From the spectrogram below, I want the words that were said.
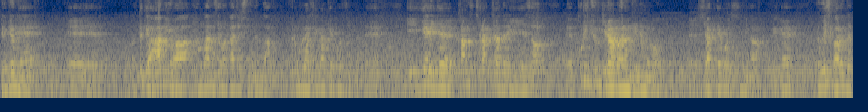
배경에 에, 어떻게 아미와 연관성을 가질 수 있는가 그런 우리가 생각해 볼 수 있는데 이게 이제 프랑스 철학자들에 의해서 에, 뿌리줄기라고 하는 개념으로 에, 시작되고 있습니다. 그게 그것이 바로 이제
